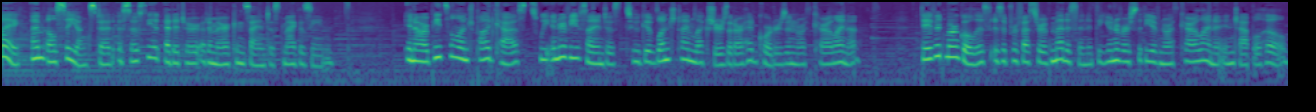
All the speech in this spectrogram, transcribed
Hi, I'm Elsa Youngsteadt, Associate Editor at American Scientist magazine. In our Pizza Lunch podcasts, we interview scientists who give lunchtime lectures at our headquarters in North Carolina. David Margolis is a professor of medicine at the University of North Carolina in Chapel Hill.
